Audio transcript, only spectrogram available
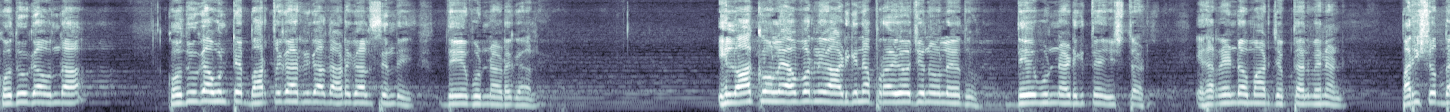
కొదువుగా ఉందా? కొదువుగా ఉంటే భర్త గారిని కాదు అడగాల్సింది. దేవుణ్ణి అడగాలి. ఈ లోకంలో ఎవరిని అడిగినా ప్రయోజనం లేదు. దేవుణ్ణి అడిగితే ఇస్తాడు. ఇక రెండో మాట చెప్తాను వినండి. పరిశుద్ధ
